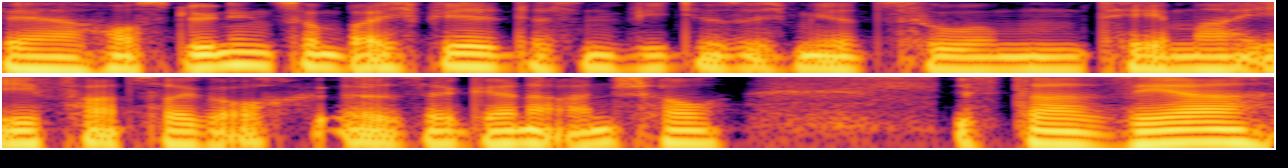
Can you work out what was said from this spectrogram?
der Horst Lüning zum Beispiel, dessen Videos ich mir zum Thema E-Fahrzeuge auch äh, sehr gerne anschaue, ist da sehr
